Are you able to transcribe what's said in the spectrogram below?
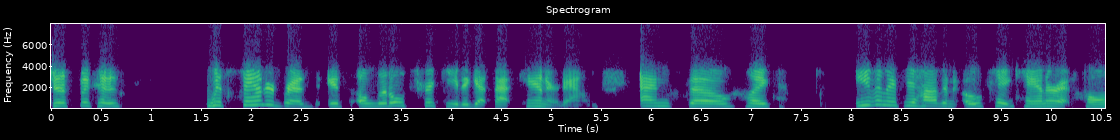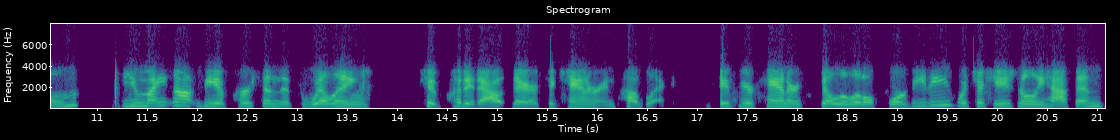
just because with standardbreds, it's a little tricky to get that canter down. And so, like, even if you have an okay canter at home, you might not be a person that's willing to put it out there to canter in public. If your canter is still a little four-beaty, which occasionally happens,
